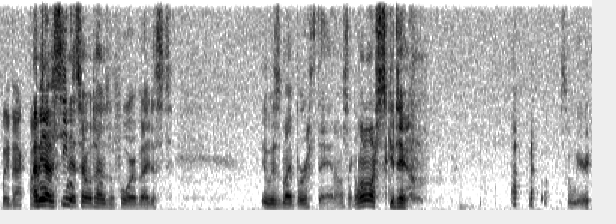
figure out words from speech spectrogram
way back when. I mean, I've seen it several times before, but I just it was my birthday, and I was like, I want to watch Skidoo. I don't know. It's so weird.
